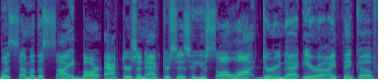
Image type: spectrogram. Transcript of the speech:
was some of the sidebar actors and actresses who you saw a lot during that era. I think of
